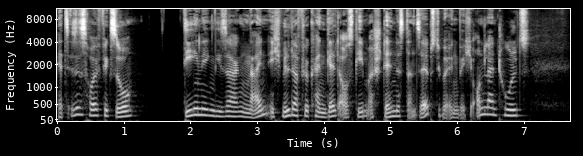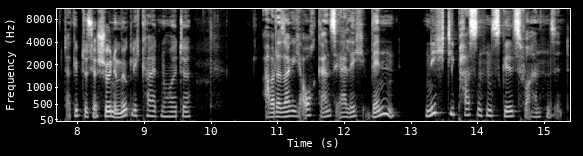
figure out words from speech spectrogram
Jetzt ist es häufig so, diejenigen, die sagen, nein, ich will dafür kein Geld ausgeben, erstellen es dann selbst über irgendwelche Online-Tools. Da gibt es ja schöne Möglichkeiten heute. Aber da sage ich auch ganz ehrlich, wenn nicht die passenden Skills vorhanden sind,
